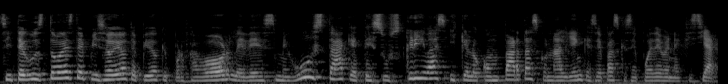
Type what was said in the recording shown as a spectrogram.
Si te gustó este episodio, te pido que por favor le des me gusta, que te suscribas y que lo compartas con alguien que sepas que se puede beneficiar.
